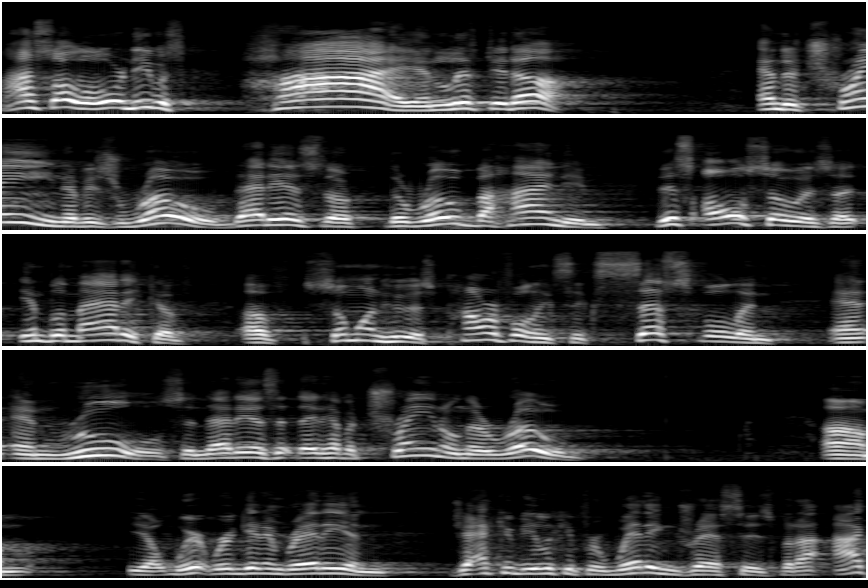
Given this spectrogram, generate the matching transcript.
I saw the Lord and he was high and lifted up. And the train of his robe, that is the, the robe behind him, this also is emblematic of, of someone who is powerful and successful and, and, and rules, and that is that they'd have a train on their robe. Um, you know, we're, we're getting ready, and Jackie would be looking for wedding dresses, but I, I,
